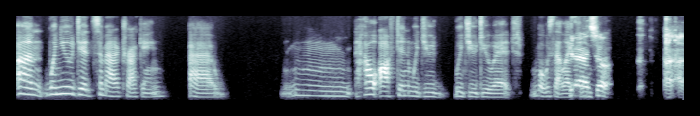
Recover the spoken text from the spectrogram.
Um, when you did somatic tracking, uh, mm, how often would you would you do it? What was that like? Yeah, so I,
